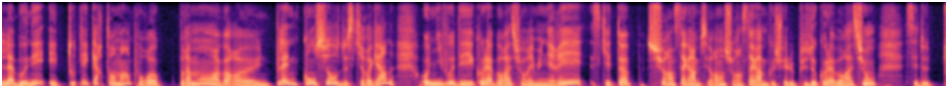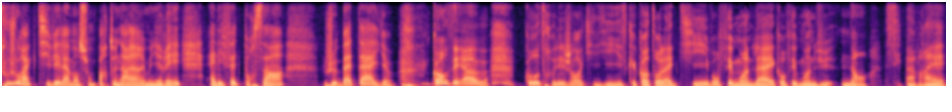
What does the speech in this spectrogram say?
l'abonné ait toutes les cartes en main pour vraiment avoir euh, une pleine conscience de ce qu'ils regardent. Au niveau des collaborations rémunérées, ce qui est top sur Instagram, c'est vraiment sur Instagram que je fais le plus de collaborations, c'est de toujours activer la mention partenariat rémunéré. Elle est faite pour ça je bataille corps et âme contre les gens qui disent que quand on l'active, on fait moins de likes, on fait moins de vues. Non, c'est pas vrai.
